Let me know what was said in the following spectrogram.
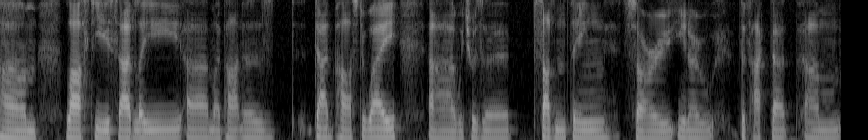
Um, last year, sadly, uh, my partner's dad passed away, uh, which was a sudden thing. So, you know, the fact that um,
